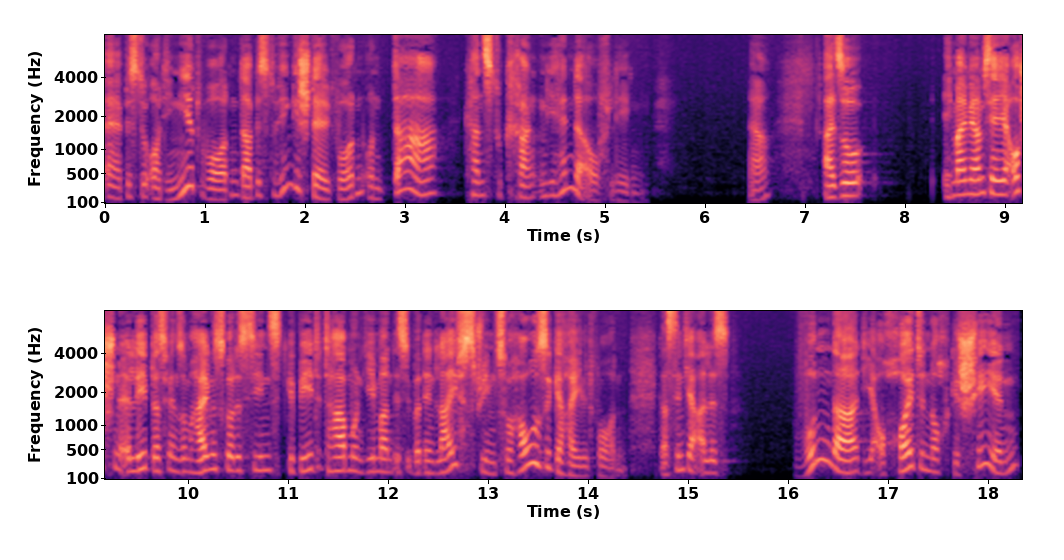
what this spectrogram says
äh, bist du ordiniert worden, da bist du hingestellt worden und da kannst du Kranken die Hände auflegen. Ja? Also, ich meine, wir haben es ja auch schon erlebt, dass wir in so einem Heilungsgottesdienst gebetet haben und jemand ist über den Livestream zu Hause geheilt worden. Das sind ja alles Wunder, die auch heute noch geschehen,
